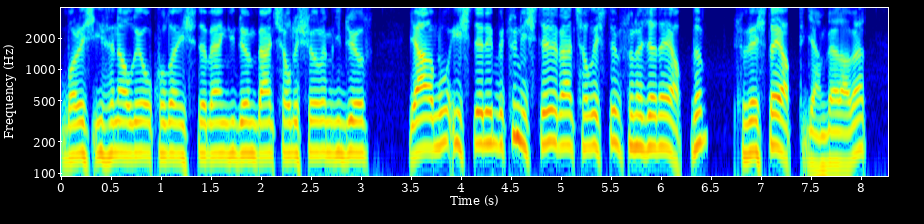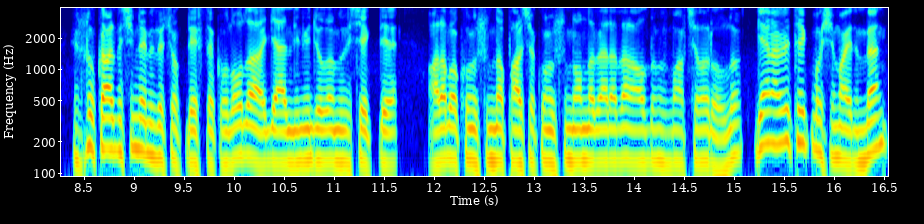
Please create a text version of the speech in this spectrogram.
Barış izin alıyor okuldan işte ben gidiyorum, ben çalışıyorum, gidiyoruz. Yani bu işleri, bütün işleri ben çalıştığım sürece de yaptım. Süreçte yaptık yani beraber. Yusuf kardeşim de bize çok destek oldu. O da geldi videolarımızı çekti. Araba konusunda, parça konusunda onunla beraber aldığımız parçalar oldu. Genelde tek başımaydım ben.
